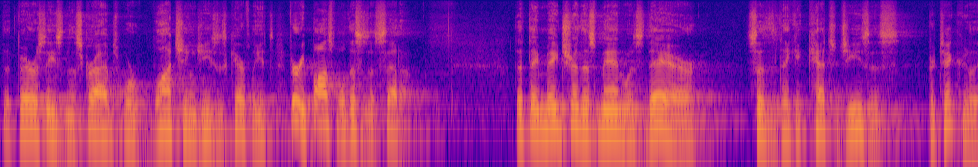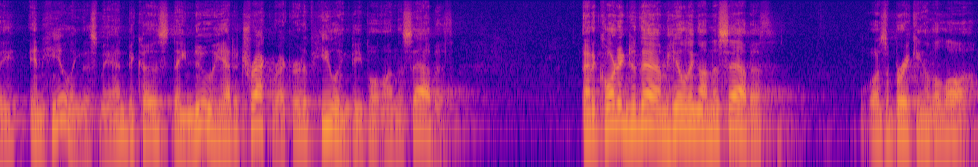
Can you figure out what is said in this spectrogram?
the Pharisees and the scribes were watching Jesus carefully. It's very possible this is a setup, that they made sure this man was there so that they could catch Jesus, particularly in healing this man, because they knew he had a track record of healing people on the Sabbath. And according to them, healing on the Sabbath was a breaking of the law.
